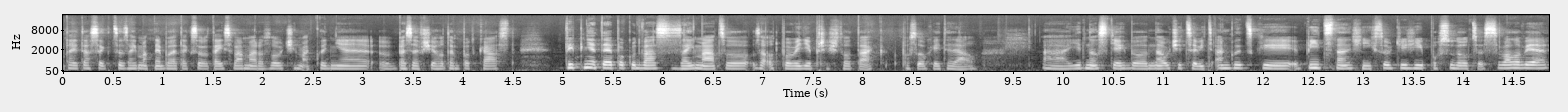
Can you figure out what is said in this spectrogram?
tady ta sekce zajímat nebude, tak se tady s váma rozloučím a klidně eh, beze všeho ten podcast vypněte, pokud vás zajímá, co za odpovědi přišlo, tak poslouchejte dál. A jedno z těch bylo naučit se víc anglicky, víc tanečních soutěží, posunout se svalově.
